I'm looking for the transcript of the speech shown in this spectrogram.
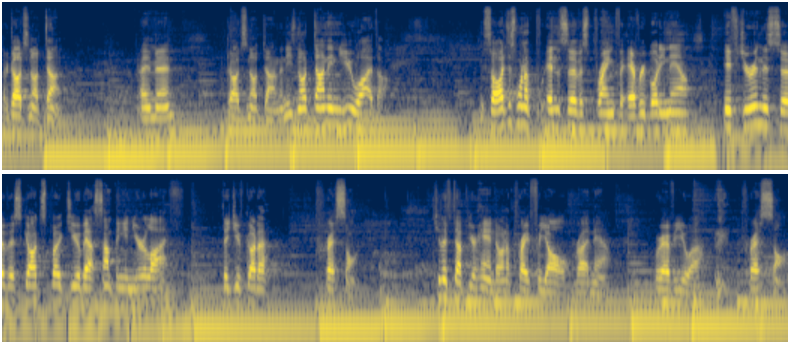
but God's not done. Amen. God's not done. And He's not done in you either. And so I just want to end the service praying for everybody now. If during this service God spoke to you about something in your life that you've got to press on, would you lift up your hand? I want to pray for y'all right now, wherever you are. press on.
